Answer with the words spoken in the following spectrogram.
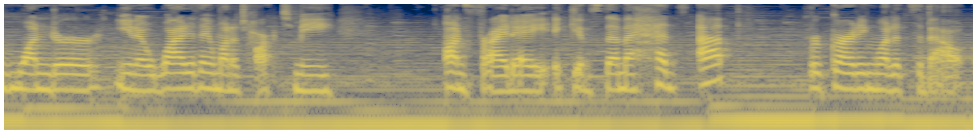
wonder, you know, why do they want to talk to me on Friday? It gives them a heads up regarding what it's about.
